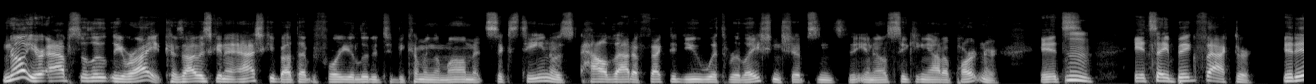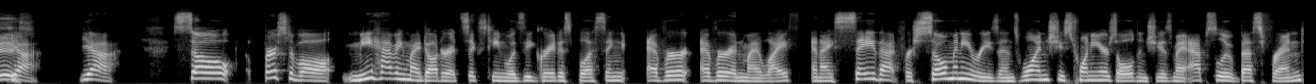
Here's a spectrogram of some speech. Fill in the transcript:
No, you're absolutely right. Because I was going to ask you about that before you alluded to becoming a mom at 16. Was how that affected you with relationships and you know seeking out a partner. It's mm. it's a big factor. It is. Yeah, yeah. So first of all, me having my daughter at 16 was the greatest blessing ever, ever in my life, and I say that for so many reasons. One, she's 20 years old and she is my absolute best friend.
